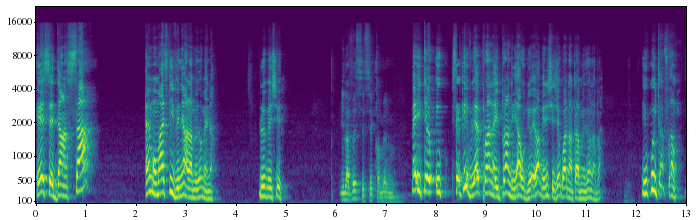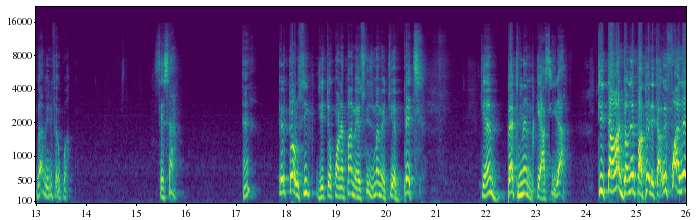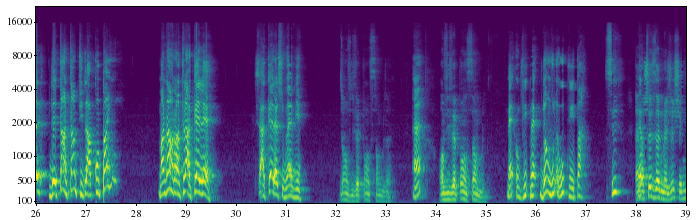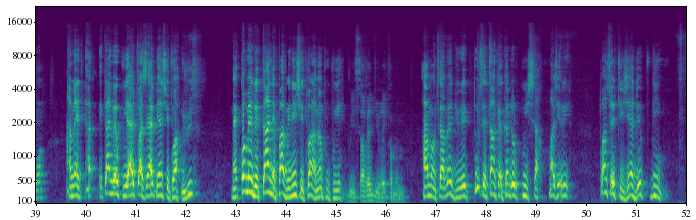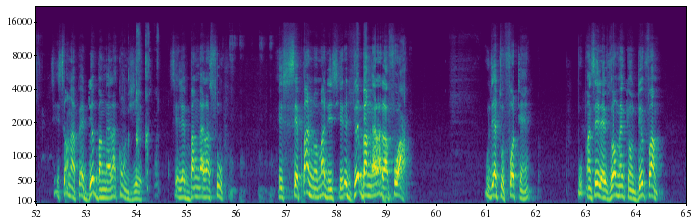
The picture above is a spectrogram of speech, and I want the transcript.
Et c'est dans ça, un moment, est-ce qu'il venait à la maison maintenant? Le monsieur. Il avait cessé quand même. Mais il, c'est qu'il voulait prendre, il prend déjà Il va venir chercher quoi dans ta maison là-bas? Il couille ta femme. Il va venir faire quoi? C'est ça. Hein? Et toi aussi, je ne te connais pas, mais excuse-moi, mais tu es bête. Tu es un bête même qui est assis là. Tu t'en vas donner papier de ta... Il faut aller de temps en temps, tu l'accompagnes. Maintenant, rentrer à quelle heure? C'est à quelle heure souvent bien Non, on ne vivait pas ensemble. Hein? On ne vivait pas ensemble. Mais, mais donc, vous ne vous couillez pas? Si, elle est chez elle, mais je chez moi. Ah, mais et quand il va couiller avec toi, ça vient chez toi? Oui. Mais combien de temps n'est pas venu chez toi la même pour couiller? Oui, ça avait duré quand même. Ah bon, ça avait duré. Tout ce temps, quelqu'un d'autre couille ça. Ma chérie, toi, ce tu gères deux bines. C'est ça qu'on appelle deux bangalas qu'on gère. C'est les bangalas Et c'est pas normal de gérer deux bangalas à la fois. Vous êtes fort, hein? Vous pensez les hommes qui ont deux femmes.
